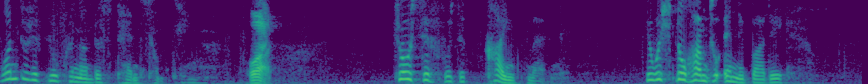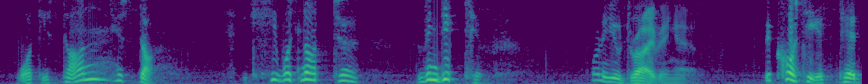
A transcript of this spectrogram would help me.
wonder if you can understand something. What? Joseph was a kind man. He wished no harm to anybody. What is done is done. He was not uh, vindictive. What are you driving at? Because he is dead,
